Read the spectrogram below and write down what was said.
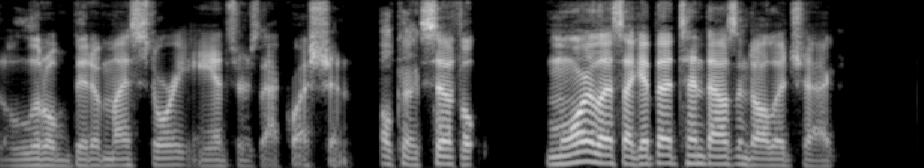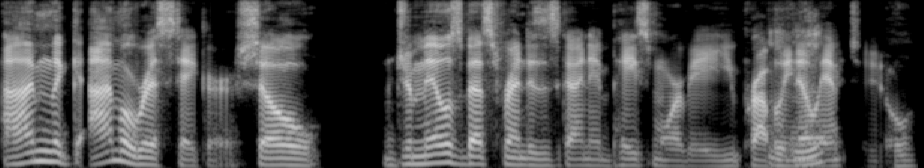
A little bit of my story answers that question. Okay. So more or less, I get that ten thousand dollar check. I'm the I'm a risk taker. So Jamil's best friend is this guy named Pace Morby. You probably know him too.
